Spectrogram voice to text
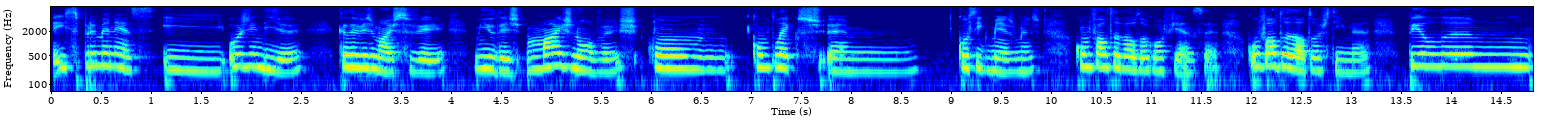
isso permanece e hoje em dia cada vez mais se vê miúdas mais novas com complexos um, consigo mesmas, com falta de autoconfiança, com falta de autoestima, pela hum,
